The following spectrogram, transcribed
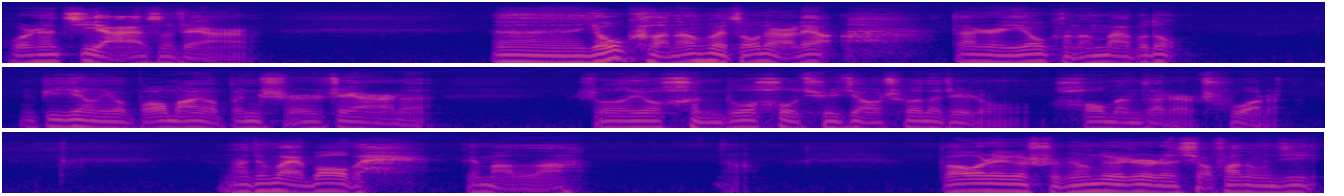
或者像 GS 这样的，嗯，有可能会走点量，但是也有可能卖不动。毕竟有宝马有奔驰这样的。说有很多后驱轿车的这种豪门在这戳着，那就外包呗，给马自达啊，包括这个水平对置的小发动机，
